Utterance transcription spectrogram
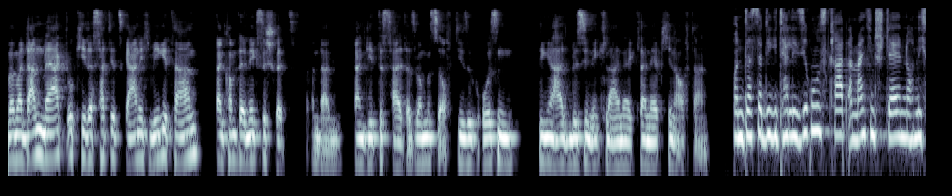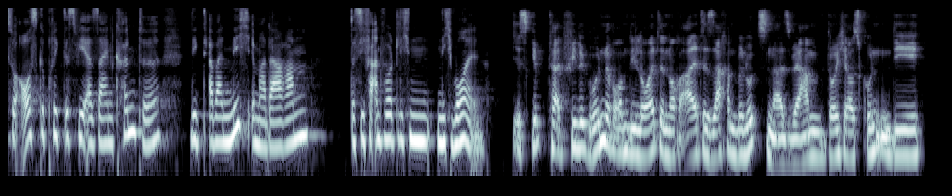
wenn man dann merkt, okay, das hat jetzt gar nicht wehgetan, dann kommt der nächste Schritt. Und dann, dann geht es halt. Also man muss auf diese großen Dinge halt ein bisschen in kleine, kleine Häppchen aufteilen. Und dass der Digitalisierungsgrad an manchen Stellen noch nicht so ausgeprägt ist, wie er sein könnte, liegt aber nicht immer daran, dass die Verantwortlichen nicht wollen. Es gibt halt viele Gründe, warum die Leute noch alte Sachen benutzen. Also wir haben durchaus Kunden, die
